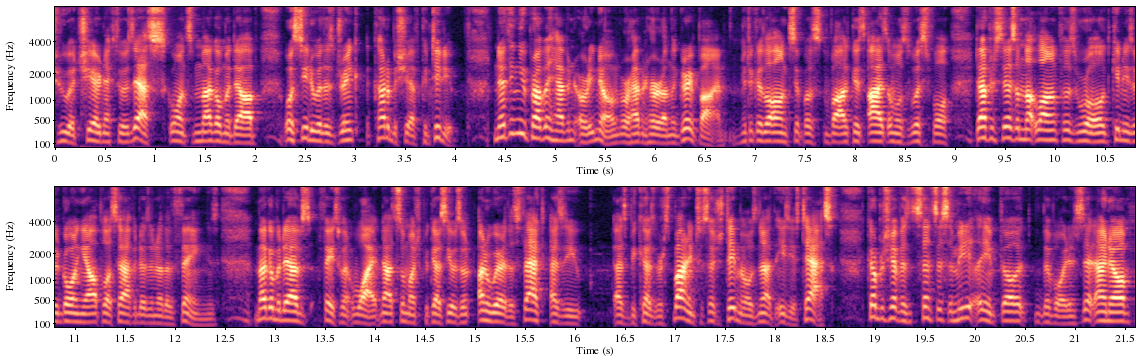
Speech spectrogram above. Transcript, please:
to a chair next to his desk, once Magomedov was seated with his drink, Karbyshev continued. Nothing you probably haven't already known or haven't heard on the grapevine. He took a long sip of vodka, his eyes almost wistful. Doctor says I'm not long for this world. Kidneys are going out, plus half a dozen other things. Magomedov's face went white, not so much because he was unaware of this fact as he as because responding to such a statement was not the easiest task. Karbyshev sensed this immediately and filled the void instead. I know,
